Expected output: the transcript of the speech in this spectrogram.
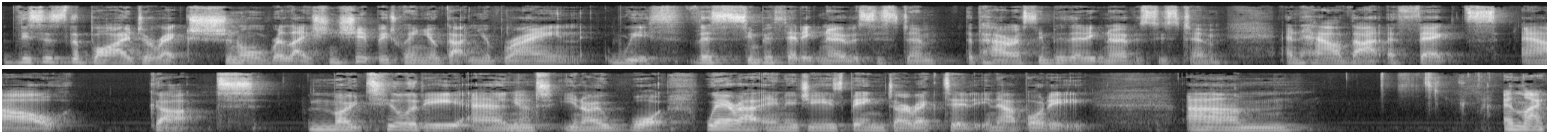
this is the bi-directional relationship between your gut and your brain with the sympathetic nervous system, the parasympathetic nervous system, and how that affects our gut motility and Yeah. you know what where our energy is being directed in our body. Um, And like,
